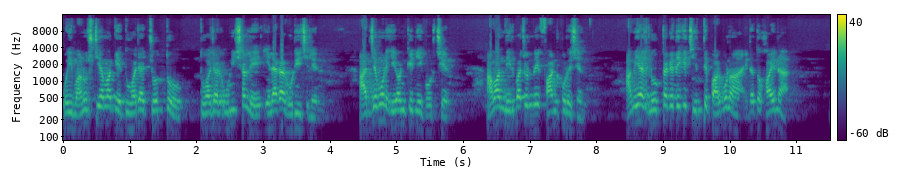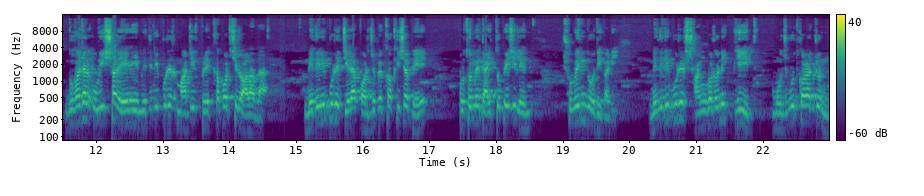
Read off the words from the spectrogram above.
ওই মানুষটি আমাকে দু হাজার চোদ্দ দু হাজার উনিশ সালে এলাকা ঘুরিয়েছিলেন। আজ যেমন হিরণকে নিয়ে ঘুরছেন, আমার নির্বাচনে ফান্ড করেছেন। আমি আজ লোকটাকে দেখে চিনতে পারব না, এটা তো হয় না। দু হাজার উনিশ সালের এই মেদিনীপুরের মাটির প্রেক্ষাপট ছিল আলাদা। মেদিনীপুরের জেলা পর্যবেক্ষক হিসাবে প্রথমে দায়িত্ব পেয়েছিলেন শুভেন্দু অধিকারী। মেদিনীপুরের সাংগঠনিক ভিত মজবুত করার জন্য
